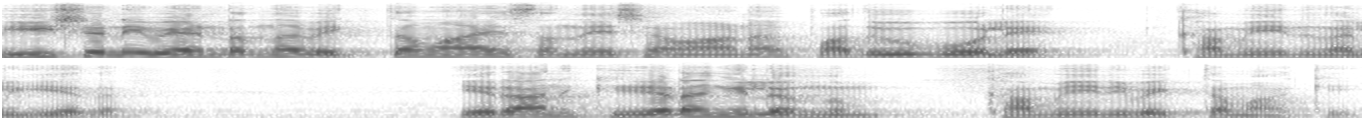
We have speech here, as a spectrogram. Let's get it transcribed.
ഭീഷണി വേണ്ടെന്ന വ്യക്തമായ സന്ദേശമാണ് പതിവ് പോലെ ഖമേനി നൽകിയത്. ഇറാൻ കീഴടങ്ങില്ലെന്നും ഖമേനി വ്യക്തമാക്കി.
